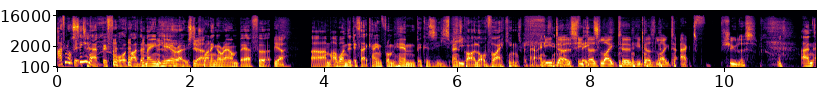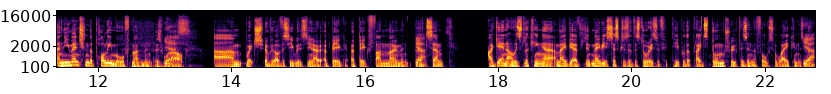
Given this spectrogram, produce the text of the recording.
I've not seen that before. Like the main heroes just Yeah. running around barefoot. Yeah. Um, I wondered if that came from him because he spends He- quite a lot of Vikings without anything. He does. He does like to. He does like to act shoeless. And and you mentioned the polymorph moment as well, Yes. um, which obviously was you know a big a big fun moment. Yeah. But um, again, I was looking at maybe I've, maybe it's just because of the stories of people that played stormtroopers in the Force Awakens. Yeah.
